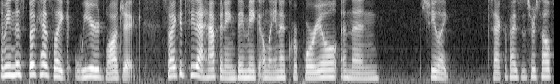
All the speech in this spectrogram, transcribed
I mean, this book has like weird logic. So I could see that happening. They make Elena corporeal and then she like sacrifices herself.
